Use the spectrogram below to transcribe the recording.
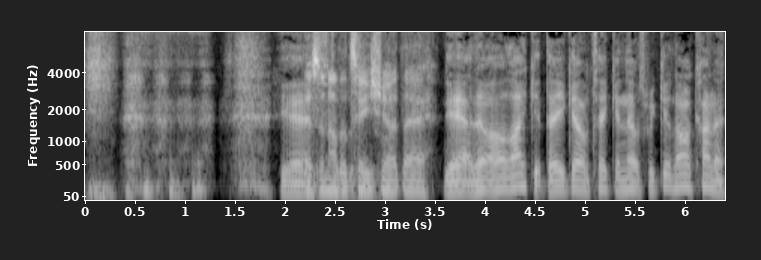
yeah, There's another evil. T-shirt there. Yeah, no, I like it. There you go. I'm taking notes. We're getting all kind of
